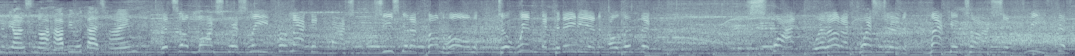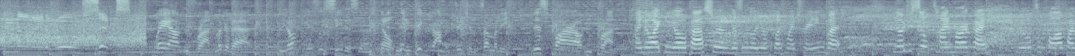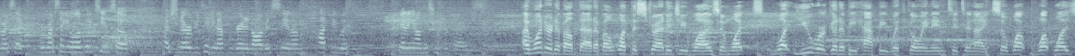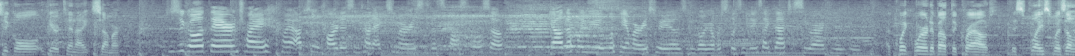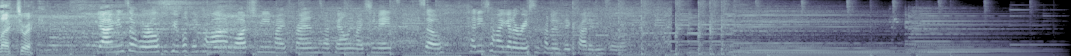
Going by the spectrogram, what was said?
to be honest, I'm not happy with that time. It's a monstrous lead for McIntosh. She's going to come home to win the Canadian Olympic spot without a question. McIntosh in 359.06. Way out in front. Look at that. You don't usually see this in, No. in big competition. Somebody this far out in front. I know I can go faster and it doesn't really reflect my training, but you know, just a time mark. I'm able to qualify my sec- for my second Olympic team, so I should never be taking that for granted, obviously, and I'm happy with getting on the supercars. I wondered about that, about what the strategy was and what what you were going to be happy with going into tonight. So what what was the goal here tonight, Summer? Just to go out there and try my absolute hardest and try to execute my race as best as possible. So, yeah, I'll definitely be looking at my race videos and going over splits and things like that to see where I can improve. A quick word about the crowd. This place was electric. Yeah, it means the world for people to come out and watch me, my friends, my family, my teammates. So anytime I get a race in front of a big crowd, it means the world.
